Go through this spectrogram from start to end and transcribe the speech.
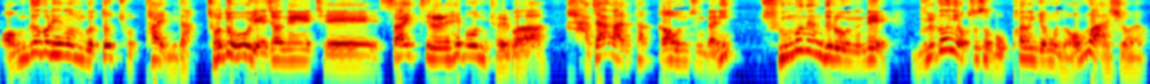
언급을 해놓는 것도 좋다입니다. 저도 예전에 제 사이트를 해본 결과 가장 안타까운 순간이 주문은 들어오는데 물건이 없어서 못 파는 경우 너무 아쉬워요.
